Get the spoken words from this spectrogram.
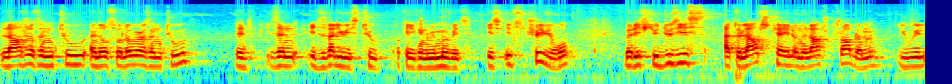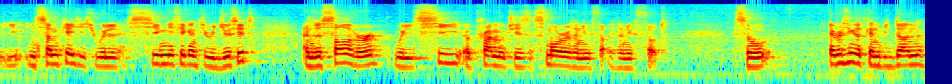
larger than 2 and also lower than 2, then its value is 2. Okay, you can remove it. It's, it's trivial, but if you do this at a large scale on a large problem, you will, in some cases, you will significantly reduce it, and the solver will see a prime which is smaller than you, th than you thought. So everything that can be done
